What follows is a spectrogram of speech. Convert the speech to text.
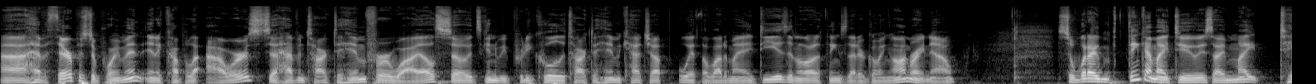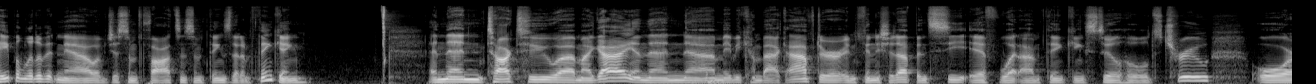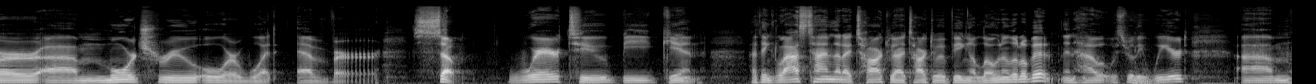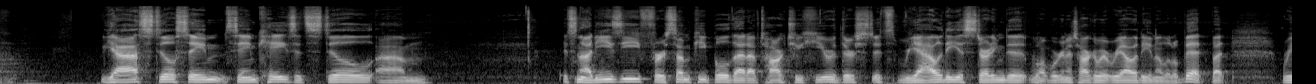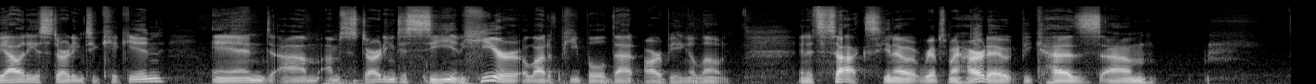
Uh, I have a therapist appointment in a couple of hours. So I haven't talked to him for a while. So it's going to be pretty cool to talk to him catch up with a lot of my ideas and a lot of things that are going on right now. So, what I think I might do is I might tape a little bit now of just some thoughts and some things that I'm thinking and then talk to uh, my guy and then uh, maybe come back after and finish it up and see if what I'm thinking still holds true or um, more true or whatever. So, where to begin? I think last time that I talked, I talked about being alone a little bit and how it was really weird. Um, yeah, still same same case. It's still um, it's not easy for some people that I've talked to here. There's it's reality is starting to well, we're going to talk about reality in a little bit, but reality is starting to kick in, and um, I'm starting to see and hear a lot of people that are being alone, and it sucks. You know, it rips my heart out because um,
